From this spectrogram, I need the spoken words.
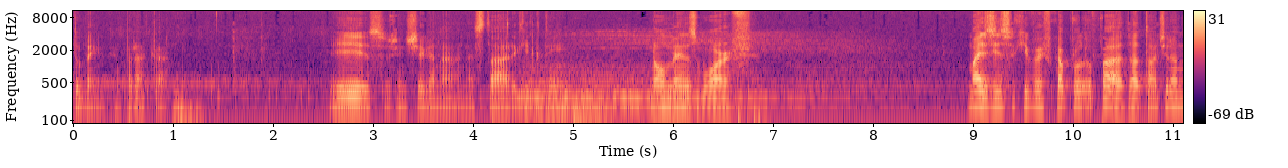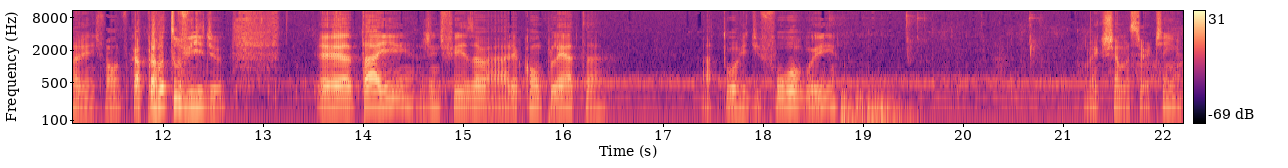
Muito bem, é pra cá. Isso, a gente chega na, nesta área aqui que tem No Man's Wharf. Mas isso aqui vai ficar pro... Opa, tá, tão atirando a gente. Vamos ficar para outro vídeo. É, tá aí, a gente fez a área completa. A torre de fogo aí. Como é que chama certinho?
